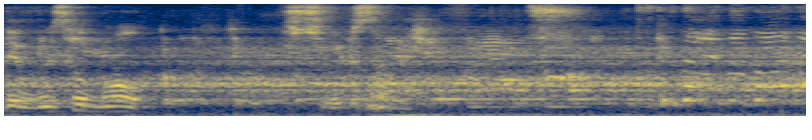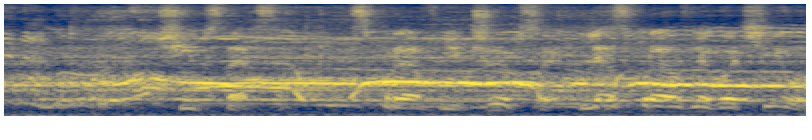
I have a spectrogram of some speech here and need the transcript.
Дивись футбол. Чіпси. Чіпстерс. Справжні чипси для справжнього чілу.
